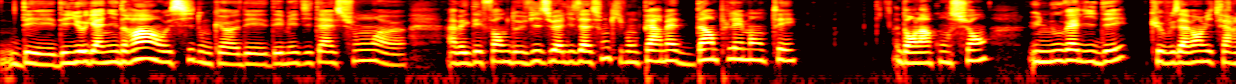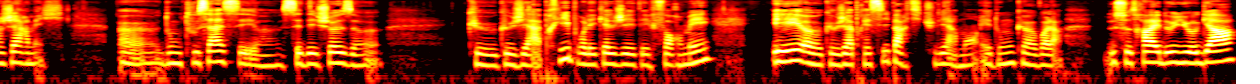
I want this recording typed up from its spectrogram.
des, des yoga nidra aussi, donc des, méditations avec des formes de visualisation qui vont permettre d'implémenter dans l'inconscient une nouvelle idée que vous avez envie de faire germer. Euh, donc tout ça, c'est euh, des choses euh, que, que j'ai appris, pour lesquelles j'ai été formée et que j'apprécie particulièrement. Et donc voilà, ce travail de yoga,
